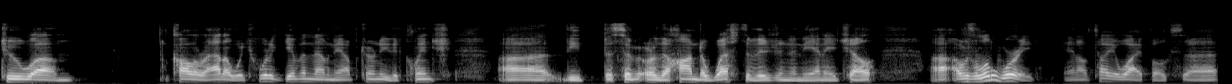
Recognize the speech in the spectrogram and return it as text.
to um, Colorado, which would have given them the opportunity to clinch uh, the Pacific or the Honda West division in the NHL. Uh, I was a little worried, and I'll tell you why, folks. Uh,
